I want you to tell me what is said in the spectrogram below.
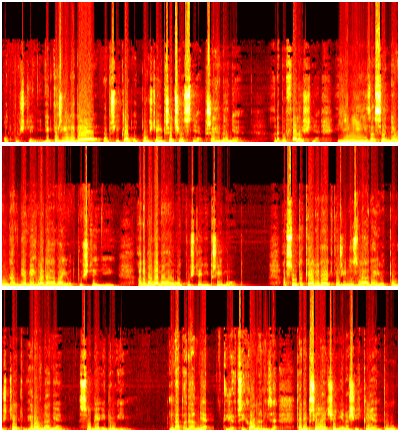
odpuštění. Někteří lidé například odpouštějí předčasně, přehnaně, anebo falešně. Jiní zase neunavně vyhledávají odpuštění, anebo nemohou odpuštění přijmout. A jsou také lidé, kteří nezvládají odpouštět vyrovnaně sobě i druhým. Napadá mě, že v psychoanalýze, tedy při léčení našich klientů,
